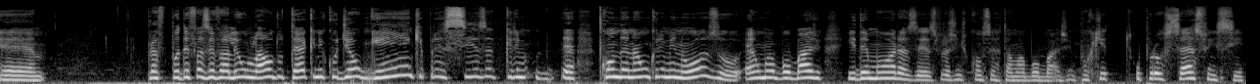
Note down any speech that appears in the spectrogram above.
É, para poder fazer valer o laudo técnico de alguém que precisa é, condenar um criminoso. É uma bobagem. E demora, às vezes, para a gente consertar uma bobagem, porque o processo em si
